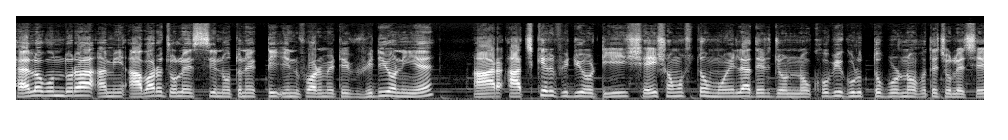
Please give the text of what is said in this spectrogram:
হ্যালো বন্ধুরা আমি আবারও চলে এসেছি নতুন একটি ইনফরমেটিভ ভিডিও নিয়ে। আর আজকের ভিডিওটি সেই সমস্ত মহিলাদের জন্য খুবই গুরুত্বপূর্ণ হতে চলেছে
